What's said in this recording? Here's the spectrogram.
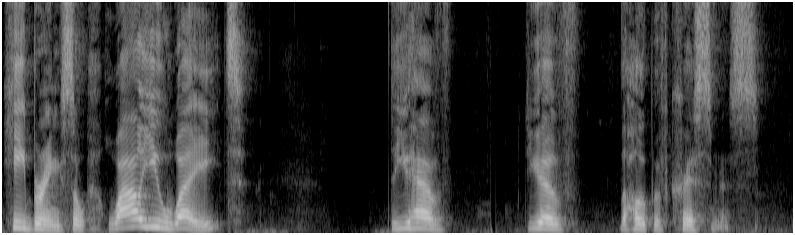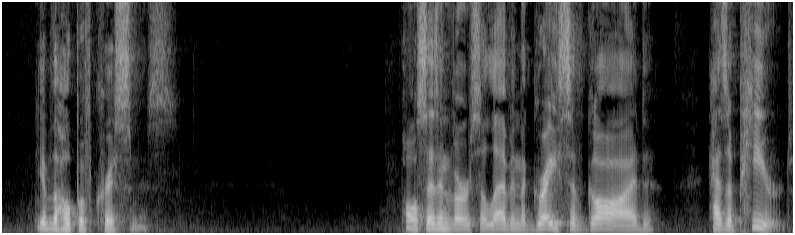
He brings. So while you wait, do you have do you have the hope of Christmas? Do you have the hope of Christmas? Paul says in verse 11, the grace of God has appeared.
